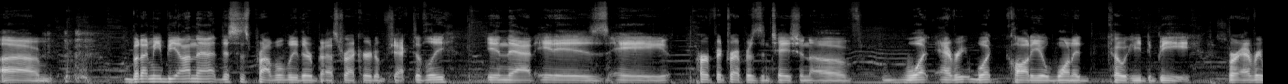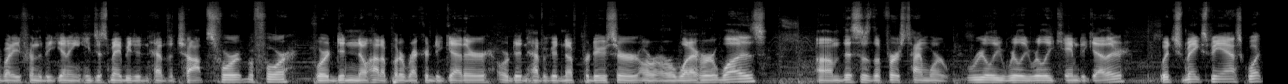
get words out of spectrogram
Um, but I mean, beyond that, this is probably their best record objectively, in that it is a perfect representation of what every what Claudio wanted Coheed to be for everybody from the beginning. He just maybe didn't have the chops for it before, or didn't know how to put a record together, or didn't have a good enough producer, or, or whatever it was. Um, this is the first time where it really, really, really came together, which makes me ask what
